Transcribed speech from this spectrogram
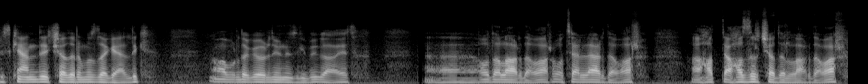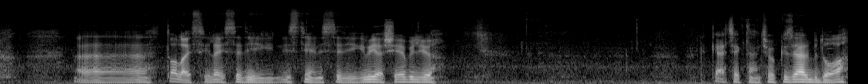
Biz kendi çadırımızla geldik. Ama burada gördüğünüz gibi gayet eee, odalar da var, oteller de var. E, Hatta hazır çadırlar da var. Eee, dolayısıyla istediği, isteyen istediği gibi yaşayabiliyor. Gerçekten çok güzel bir doğa.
